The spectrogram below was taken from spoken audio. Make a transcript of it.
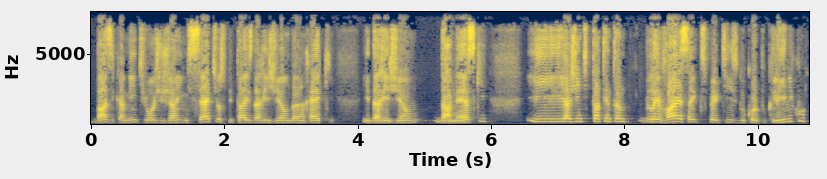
basicamente hoje já em sete hospitais da região da ANREC e da região da MESC. E a gente está tentando levar essa expertise do corpo clínico,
